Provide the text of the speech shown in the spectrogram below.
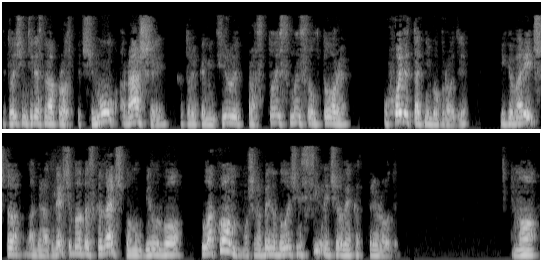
Это очень интересный вопрос. Почему Раши, который комментирует простой смысл Торы, уходит от него вроде, и говорит, что, наоборот, легче было бы сказать, что он убил его кулаком. Мушарабейну был очень сильный человек от природы. Но,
